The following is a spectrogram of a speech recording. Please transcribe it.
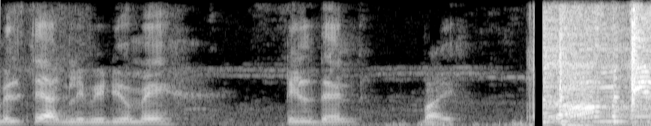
मिलते हैं अगली वीडियो में। टिल देन बाय राम की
